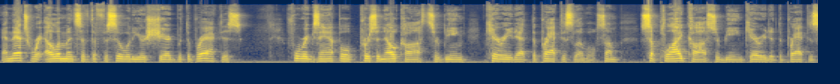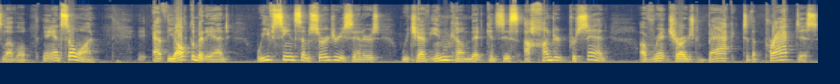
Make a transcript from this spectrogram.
and that's where elements of the facility are shared with the practice. For example, personnel costs are being carried at the practice level, some supply costs are being carried at the practice level, and so on. At the ultimate end, We've seen some surgery centers which have income that consists 100% of rent charged back to the practice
